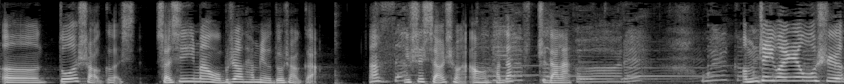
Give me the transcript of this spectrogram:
呃，多少个小心心吗？我不知道他们有多少个。你是小丑啊？嗯，好的，知道啦。我们这一关任务是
